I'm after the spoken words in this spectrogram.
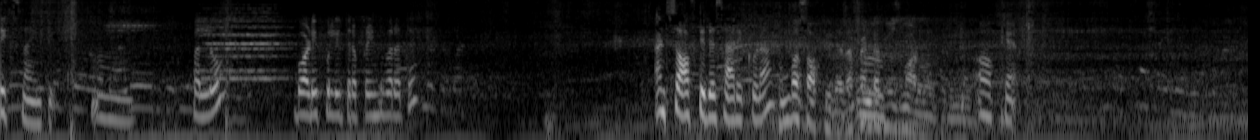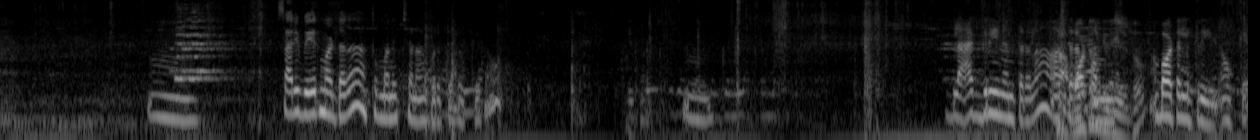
six ninety pallu body full ಈ ಥರ ಪ್ರಿಂಟ್ ಬರುತ್ತೆ? ಆ್ಯಂಡ್ ಸಾಫ್ಟ್ ಇದೆ ಸ್ಯಾರಿ ಕೂಡ? ತುಂಬಾ ಸಾಫ್ಟ್ ಇದೆ. ರಫ್ ಅಂಡ್ ಟಫ್ ಯೂಸ್ ಮಾಡ್ಬೋದು ನೀವು ಓಕೆ ಸಾರಿ ವೇರ್ ಮಾಡಿದಾಗ ತುಂಬಾ ಚೆನ್ನಾಗಿ ಬರುತ್ತೆ ಇದು. ನೋಡಿ. ಬ್ಲ್ಯಾಕ್ ಗ್ರೀನ್ ಅಂತಾರಲ್ಲ ಆ ತರ ಥರ. Bottle green okay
